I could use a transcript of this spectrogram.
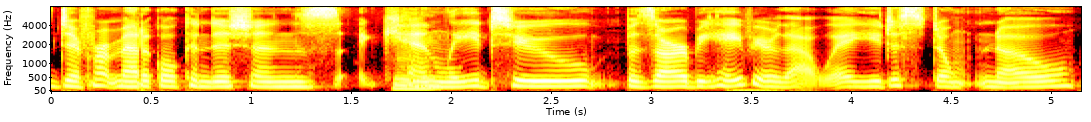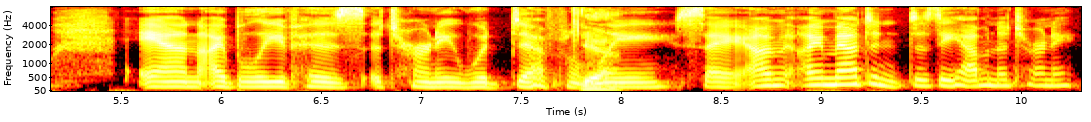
different medical conditions can mm-hmm. lead to bizarre behavior that way. You just don't know. And I believe his attorney would definitely yeah. say, I, I, imagine, does he have an attorney?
